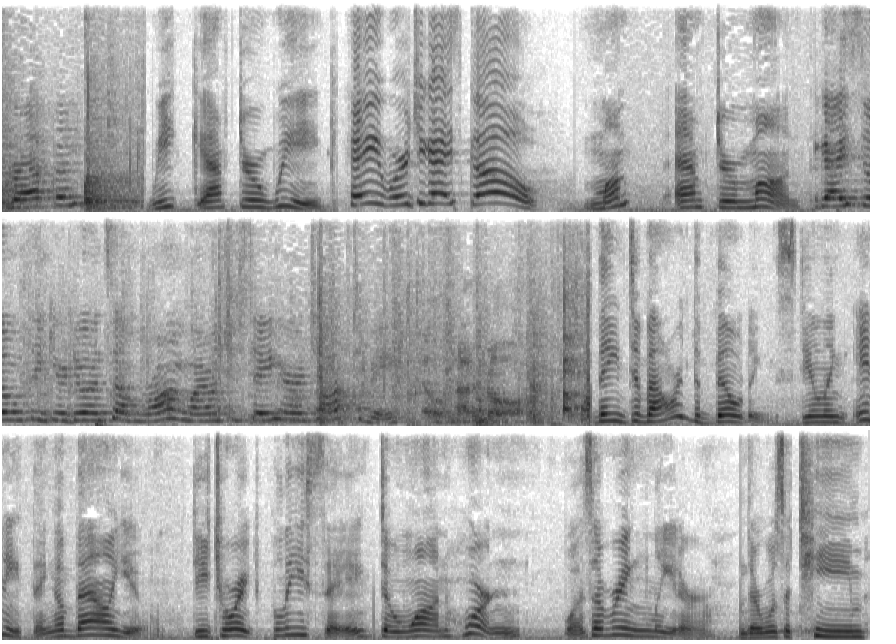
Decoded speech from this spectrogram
Scrapping. Week after week. Hey, where'd you guys go? Month after month. You guys don't think you're doing something wrong, why don't you stay here and talk to me? No, not at all. They devoured the building, stealing anything of value. Detroit police say DeJuan Horton was a ringleader. There was a team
